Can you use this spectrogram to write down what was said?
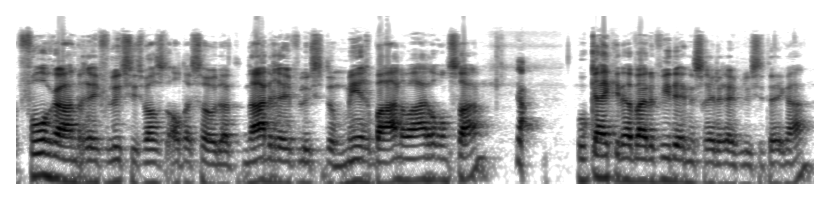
voorgaande revoluties was het altijd zo dat na de revolutie er meer banen waren ontstaan. Ja. Hoe kijk je daar bij de vierde industriële revolutie tegenaan?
